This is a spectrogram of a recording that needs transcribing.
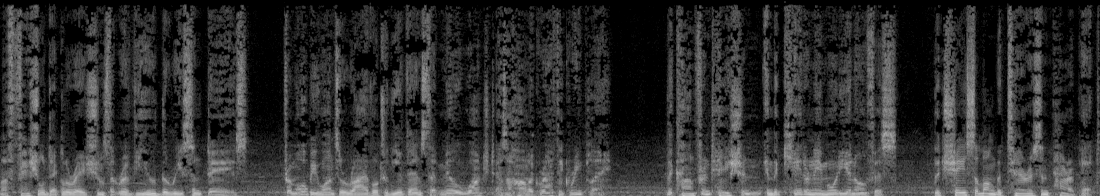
Official declarations that reviewed the recent days, from Obi-Wan's arrival to the events that Mill watched as a holographic replay. The confrontation in the Cato Neimoidian office, the chase along the terrace and parapet,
